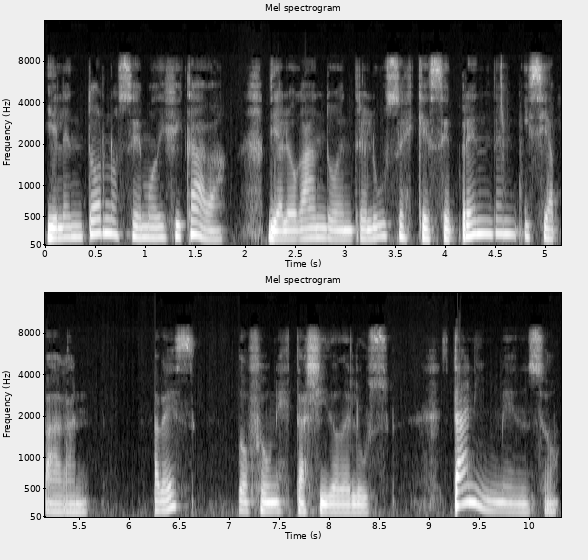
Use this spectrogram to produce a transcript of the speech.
y el entorno se modificaba, dialogando entre luces que se prenden y se apagan. A vez, todo fue un estallido de luz, tan inmenso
